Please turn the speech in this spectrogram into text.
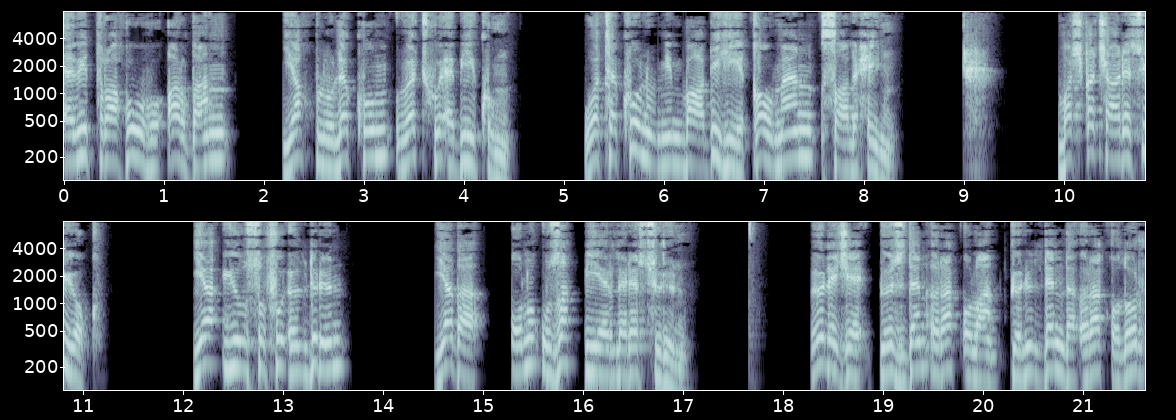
evitrahuhu ardan yahlu lekum veçhu ebikum tekunu min ba'dihi kavmen salihin. Başka çaresi yok. Ya Yusuf'u öldürün ya da onu uzak bir yerlere sürün. Böylece gözden ırak olan gönülden de ırak olur.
